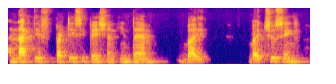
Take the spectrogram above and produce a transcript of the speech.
an active participation in them by by choosing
